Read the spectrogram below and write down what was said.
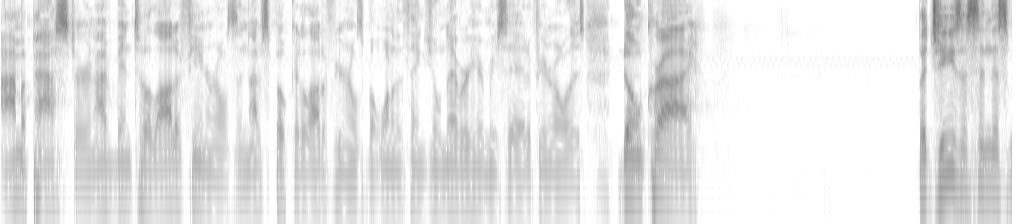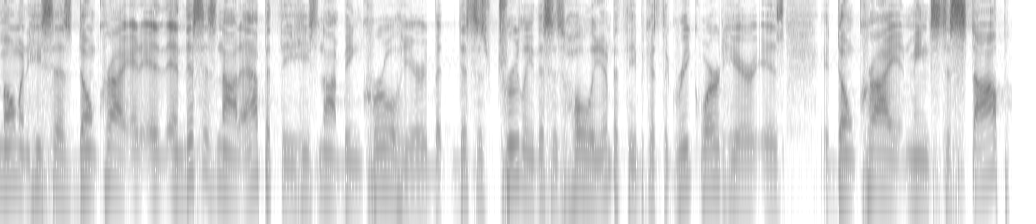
I'm a pastor and I've been to a lot of funerals and I've spoken at a lot of funerals, but one of the things you'll never hear me say at a funeral is, Don't cry. But Jesus, in this moment, he says, Don't cry. And, and, and, this is not apathy. He's not being cruel here, but this is truly, this is holy empathy because the Greek word here is don't cry. It means to stop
